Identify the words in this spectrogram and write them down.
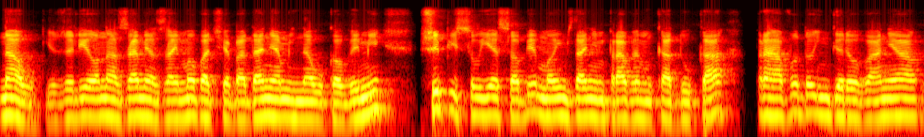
Nauk, jeżeli ona zamiast zajmować się badaniami naukowymi, przypisuje sobie, moim zdaniem prawem kaduka, prawo do ingerowania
